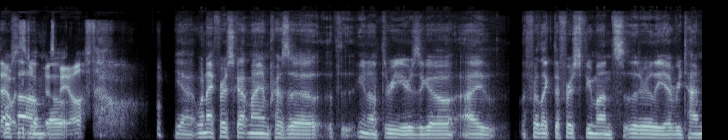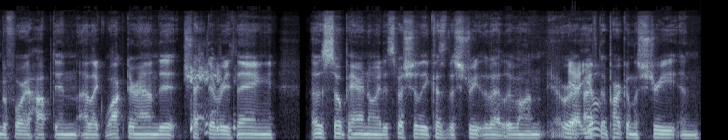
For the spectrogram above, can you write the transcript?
that would most still of piss me off, though. Yeah, when I first got my Impreza, you know, three years ago, I for like the first few months, literally every time before I hopped in, I like walked around it, checked everything. I was so paranoid, especially because of the street that I live on. Where Yeah, I have to park on the street and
